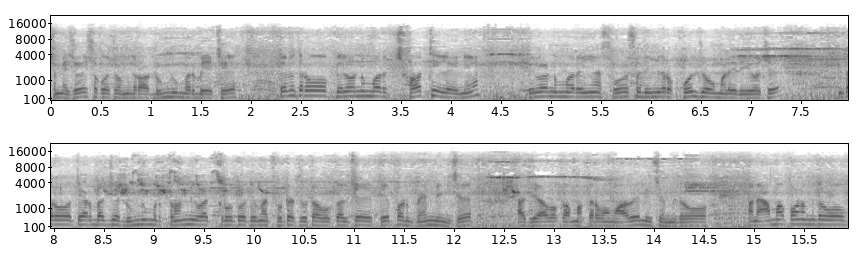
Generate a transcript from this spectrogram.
તમે જોઈ શકો છો મિત્રો, આ ડૂમ નંબર બે છે. તે મિત્રો, પેલો નંબર છથી લઈને પેલો નંબર અહીંયા સોળ સુધી મિત્રો, ફૂલ જોવા મળી રહ્યો છે. મિત્રો, ત્યારબાદ જે ડૂમ નંબર ત્રણની વાત કરું તો તેમાં છૂટા છૂટા વકલ છે, તે પણ પેન્ડિંગ છે. આજે આવક આમાં કરવામાં આવેલી છે, મિત્રો. અને આમાં પણ, મિત્રો,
